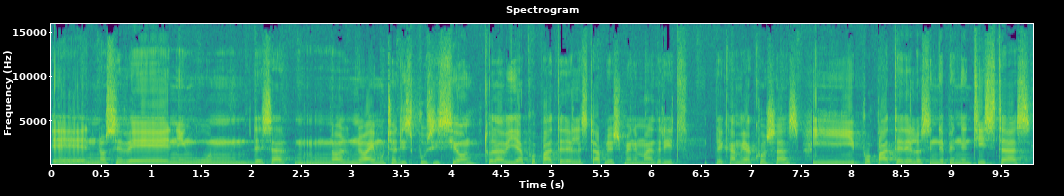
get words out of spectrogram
eh, no se ve ningún no, no, hay mucha disposición todavía por parte del establishment en Madrid de cambiar cosas y por parte de los independentistas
